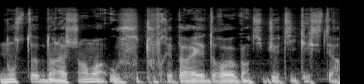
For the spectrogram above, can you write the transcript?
non-stop dans la chambre où faut tout préparer, drogue, antibiotiques, etc.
